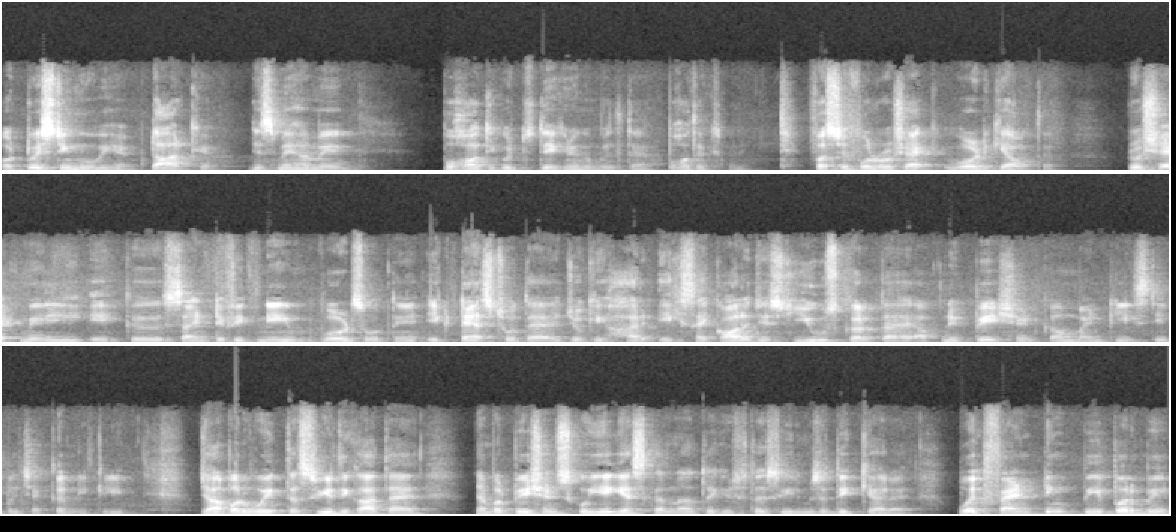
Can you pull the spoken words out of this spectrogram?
और ट्विस्टिंग मूवी है डार्क है, जिसमें हमें बहुत ही कुछ देखने को मिलता है, बहुत experience first of all Rorschach word क्या होता है? रोशैक मेनली एक साइंटिफिक नेम वर्ड्स होते हैं, एक टेस्ट होता है जो कि हर एक साइकोलॉजिस्ट यूज़ करता है अपने पेशेंट का मेंटली स्टेबल चेक करने के लिए। जहाँ पर वो एक तस्वीर दिखाता है, जहाँ पर पेशेंट्स को ये गैस करना होता है कि उस तस्वीर में से दिख क्या रहा है। वो एक फैंटिंग पेपर में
